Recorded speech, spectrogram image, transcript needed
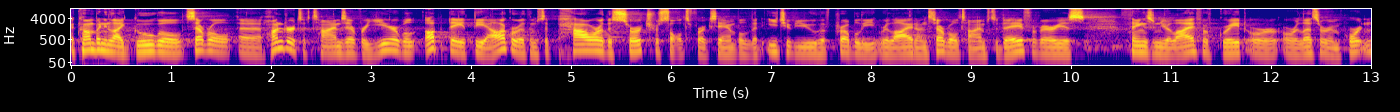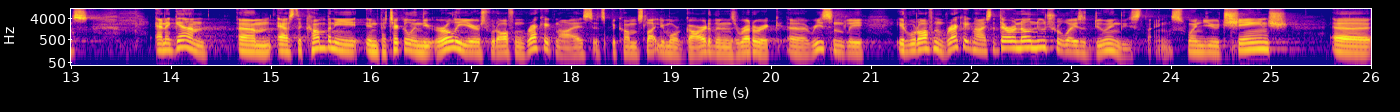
a company like Google several uh, hundreds of times every year will update the algorithms that power the search results, for example, that each of you have probably relied on several times today for various things in your life of great or, or lesser importance. And again, um, as the company, in particular in the early years, would often recognize, it's become slightly more guarded in its rhetoric uh, recently, it would often recognize that there are no neutral ways of doing these things. When you change uh,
